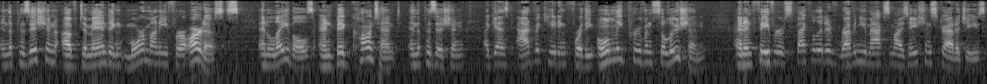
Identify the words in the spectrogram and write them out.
in the position of demanding more money for artists and labels and big content in the position against advocating for the only proven solution and in favor of speculative revenue maximization strategies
